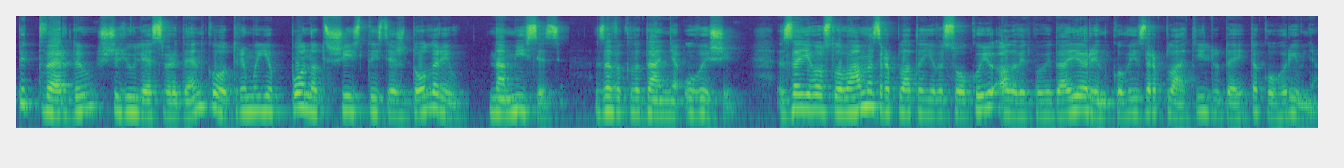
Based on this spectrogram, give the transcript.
підтвердив, що Юлія Свереденко отримує понад 6 тисяч доларів на місяць за викладання у виші. За його словами, зарплата є високою, але відповідає ринковій зарплаті людей такого рівня.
